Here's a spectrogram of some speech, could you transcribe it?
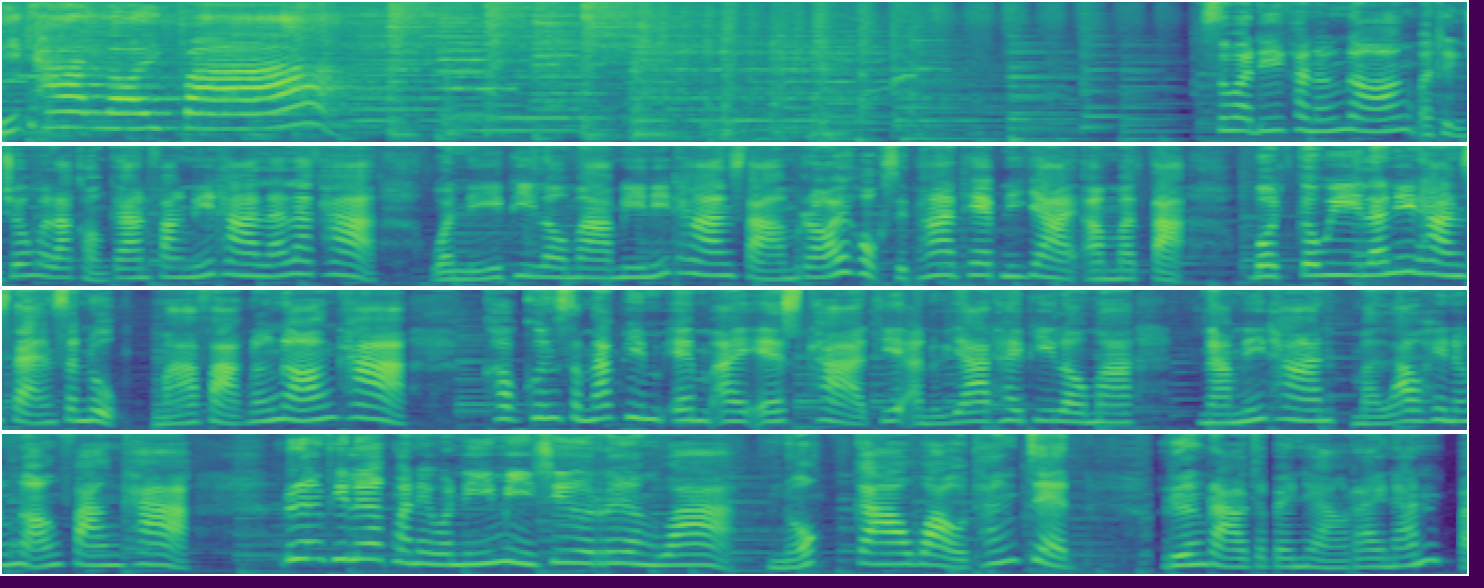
นิทานลอยฟ้า สวัสดีค่ะน้องๆ มาถึงช่วงเวลาของการฟังนิทานแล้วล่ะค่ะ วันนี้พี่เรามามีนิทาน 365 เทพนิยายอมตะ บทกวีและนิทานแสนสนุกมาฝากน้องๆค่ะ ขอบคุณสำนักพิมพ์ MIS ค่ะ ที่อนุญาตให้พี่เรามานำนิทานมาเล่าให้น้องๆฟังค่ะ เรื่องที่เลือกมาในวันนี้มีชื่อเรื่องว่า นกกาเหว่าทั้ง 7 เรื่องราวจะเป็นอย่างไรนั้นไป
